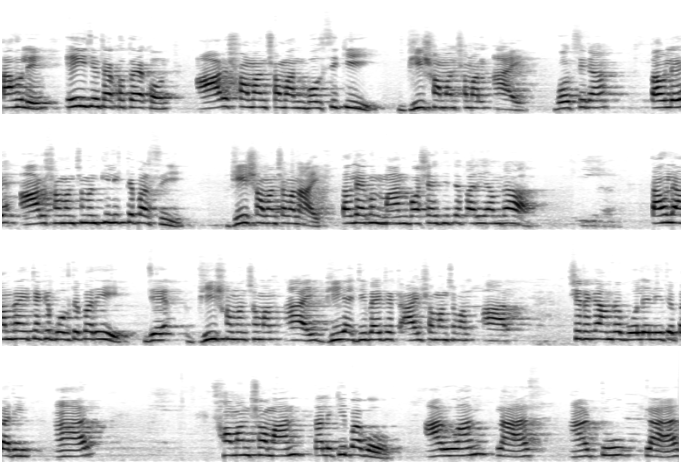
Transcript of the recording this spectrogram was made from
তাহলে এই যে দেখো তো এখন আর সমান সমান বলছি কি? ভি সমান সমান আই বলছি না? তাহলে আর সমান সমান কি লিখতে পারছি? ভি সমান সমান আই তাহলে এখন মান বসাই দিতে পারি আমরা? তাহলে আমরা এটাকে বলতে পারি যে ভি সমান সমান আই ভি ডিভাইডেড আই সমান সমান আর সেটাকে আমরা বলে নিতে পারি আর সমান সমান, তাহলে কি পাবো? R one plus R two plus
